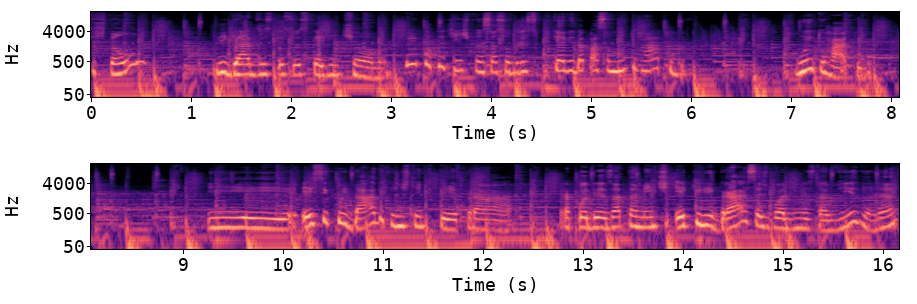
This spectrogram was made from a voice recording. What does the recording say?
estão ligados às pessoas que a gente ama. É importante a gente pensar sobre isso porque a vida passa muito rápido. Muito rápido. E esse cuidado que a gente tem que ter para para poder exatamente equilibrar essas bolinhas da vida, né?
